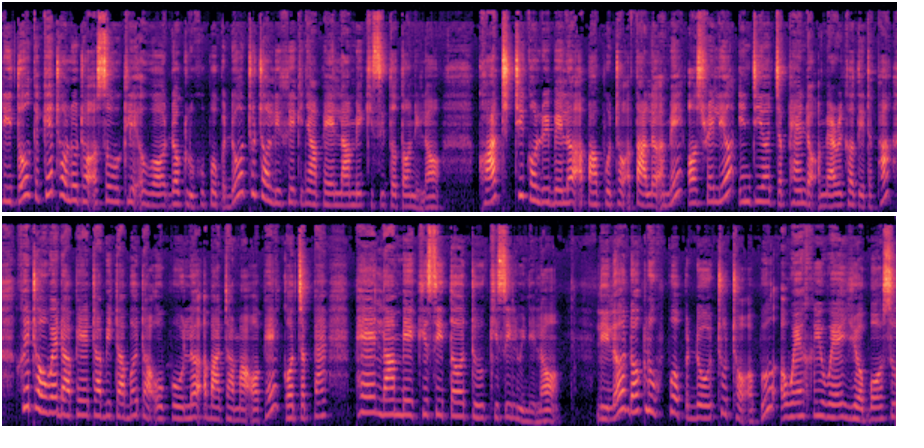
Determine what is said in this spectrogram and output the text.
ဒီတော့ကကဲထော်လူထော်အစိုးကလေအဝဒေါကလူခုဖို့ပဒိုထူတော်လီခိကညာဖဲလာမေကီစီတော်တော်နေလော ခွတ်တီကိုလူဘေလအပဖုထောအတလအမေဩစတြေးလျအိန္ဒိယဂျပန်တော့အမေရိကတေတဖာခိထောဝဲဒါဖေတာဘီတာဘတာအိုဖိုလအဘတာမာအော်ဖေဂေါဂျပန်ဖဲလာမေခီစီတောတူခီစီလူနေလော လီလောဒေါကလူဖို့ပဒိုထုထောအပူအဝဲခိဝဲယောဘောစု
